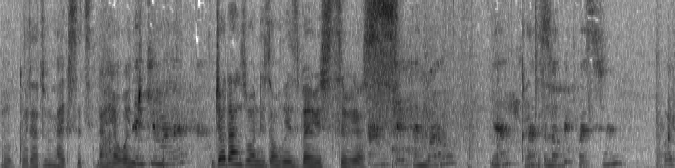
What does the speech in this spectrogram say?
Oh God, I don't like sitting down here when Thank you, Malek. Jordan's one is always very I'm serious. safe and well. Yeah, Got that's a lovely question. What?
